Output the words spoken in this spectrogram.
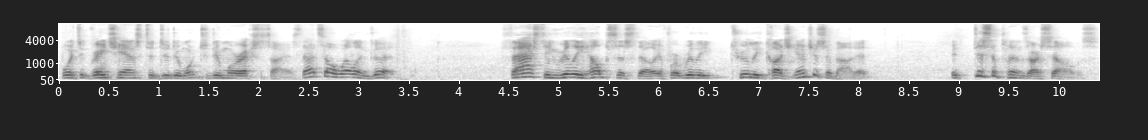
Boy, it's a great chance to do, more, to do more exercise. That's all well and good. Fasting really helps us, though, if we're really truly conscientious about it. It disciplines ourselves,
